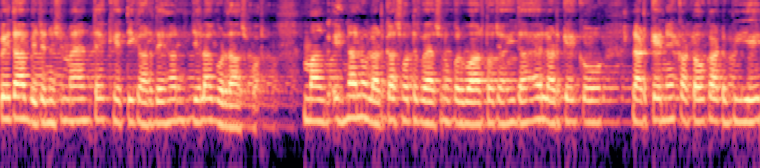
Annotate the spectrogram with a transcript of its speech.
ਪਿਤਾ ਬਿਜ਼ਨਸਮੈਨ ਤੇ ਖੇਤੀ ਕਰਦੇ ਹਨ, ਜ਼ਿਲ੍ਹਾ ਗੁਰਦਾਸਪੁਰ। ਮੰਗ, ਇਹਨਾਂ ਨੂੰ ਲੜਕਾ ਸੁੱਧ ਵੈਸ਼ਨੂ ਪਰਿਵਾਰ ਤੋਂ ਚਾਹੀਦਾ ਹੈ। ਲੜਕੇ ਕੋ, ਲੜਕੇ ਨੇ ਘੱਟੋ ਘੱਟ ਬੀਏ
